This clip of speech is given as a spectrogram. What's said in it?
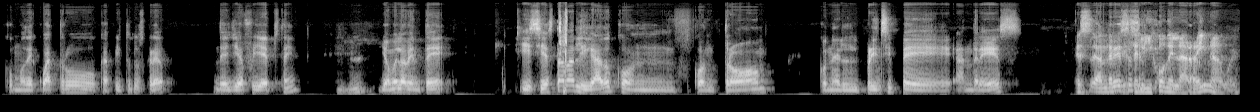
como de cuatro capítulos, creo, de Jeffrey Epstein. Yo me lo aventé y sí estaba ligado con, con Trump, con el príncipe Andrés. Es, Andrés Es es, el hijo de la reina, güey.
